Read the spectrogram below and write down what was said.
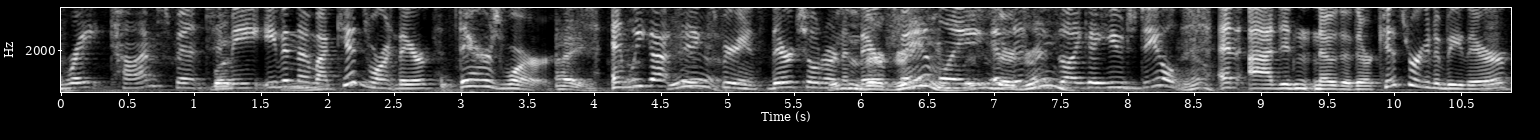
great time spent to But- me. Even though my mm-hmm. kids weren't there, theirs were. Hey, and we got to yeah. experience their children This and their, their family, This and their this is like a huge deal. Yeah. And I didn't know that their kids were going to be there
